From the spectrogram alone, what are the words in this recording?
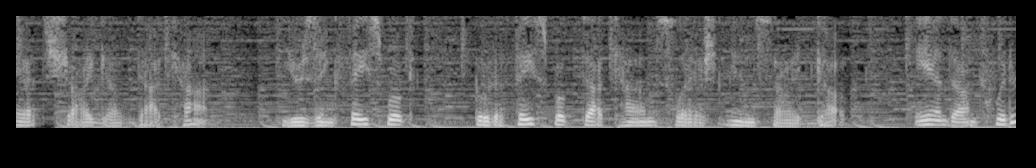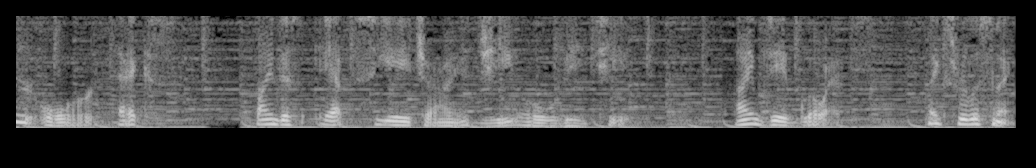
at chigov.com. Using Facebook, go to facebook.com slash insidegov. And on Twitter or X, find us at CHIGOVT. I'm Dave Glowacz. Thanks for listening.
